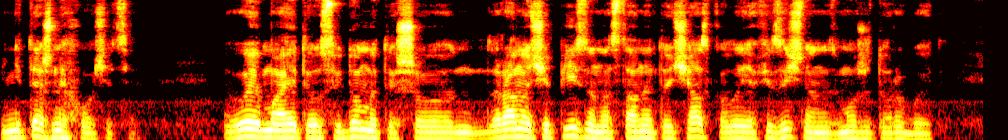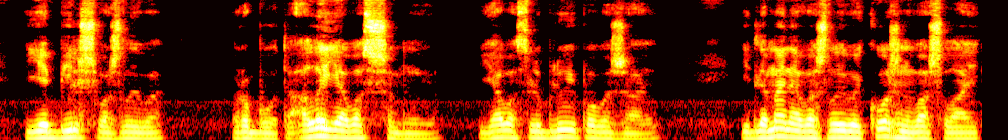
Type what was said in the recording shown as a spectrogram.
мені теж не хочеться. Ви маєте усвідомити, що рано чи пізно настане той час, коли я фізично не зможу то робити. Є більш важлива робота. Але я вас шаную, я вас люблю і поважаю. І для мене важливий кожен ваш лайк.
